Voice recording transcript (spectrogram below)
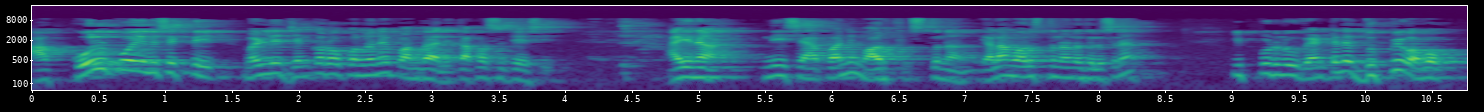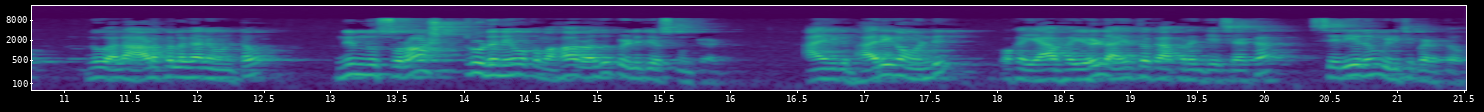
ఆ కోల్పోయిన శక్తి మళ్ళీ జింక రూపంలోనే పొందాలి తపస్సు చేసి. అయినా నీ శాపాన్ని మారుస్తున్నాను. ఎలా మారుస్తున్నానో తెలిసిన? ఇప్పుడు నువ్వు వెంటనే దుప్పి అవ్వవు నువ్వు అలా ఆడపిల్లగానే ఉంటావు. నిన్ను సురాష్ట్రుడనే ఒక మహారాజు పెళ్ళి చేసుకుంటాడు. ఆయనకి భారీగా ఉండి ఒక యాభై ఏళ్ళు ఆయనతో కాపురం చేశాక శరీరం విడిచిపెడతావు.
